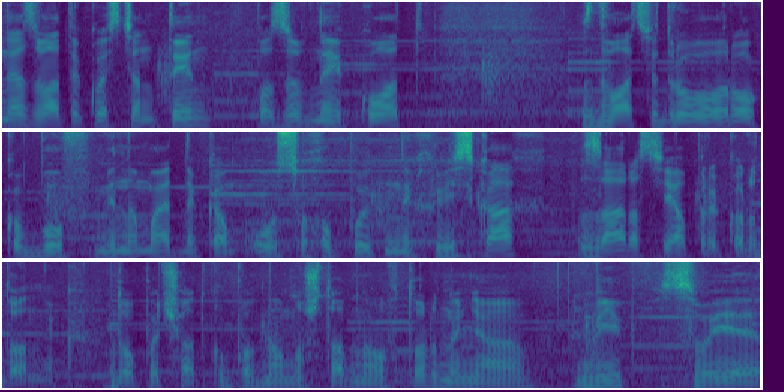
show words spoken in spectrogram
Мене звати Костянтин, позивний кот. З 22-го року був мінометником у сухопутних військах. Зараз я прикордонник. До початку повномасштабного вторгнення вів своє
